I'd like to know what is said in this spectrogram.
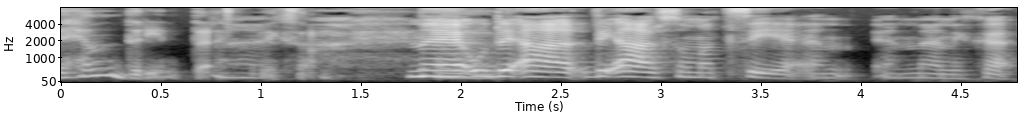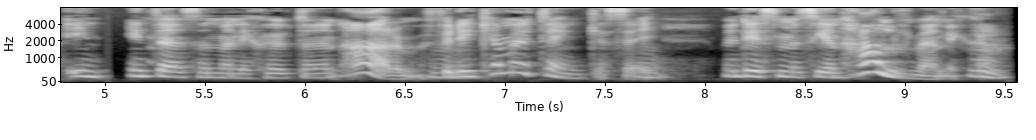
det händer inte. Liksom. Nej, Eh. och det är, det är som att se en, en människa, in, inte ens en människa utan en arm, för det kan man ju tänka sig. Men det är som att se en halv människa.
